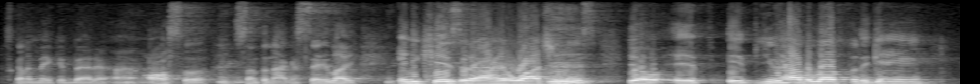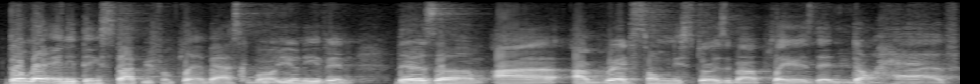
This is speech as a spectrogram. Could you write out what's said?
it's gonna make it better. Uh, also, something I can say like any kids that are out here watching this, yo, if if you have a love for the game, don't let anything stop you from playing basketball. You don't even there's um I I've read so many stories about players that don't have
